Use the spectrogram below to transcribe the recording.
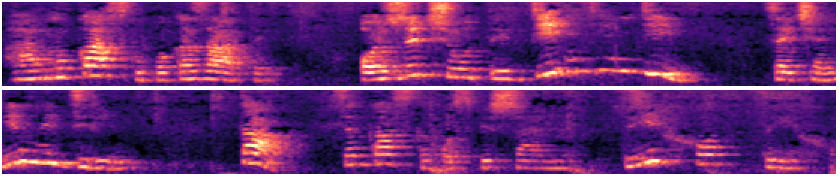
гарну казку показати. Ось же чути дінь-дінь-дінь, це чарівний дзвін. Так, це казка поспішає. Тихо, тихо.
